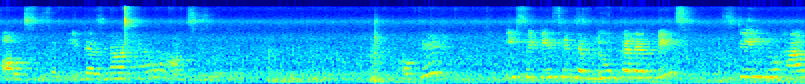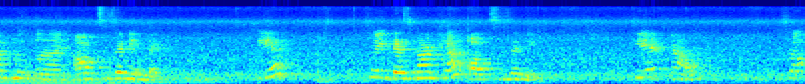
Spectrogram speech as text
oxygen. It does not have oxygen. Okay. If it is in the blue color means still you have uh, oxygen in that. Clear? So it does not have oxygen in. Clear? Now, so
